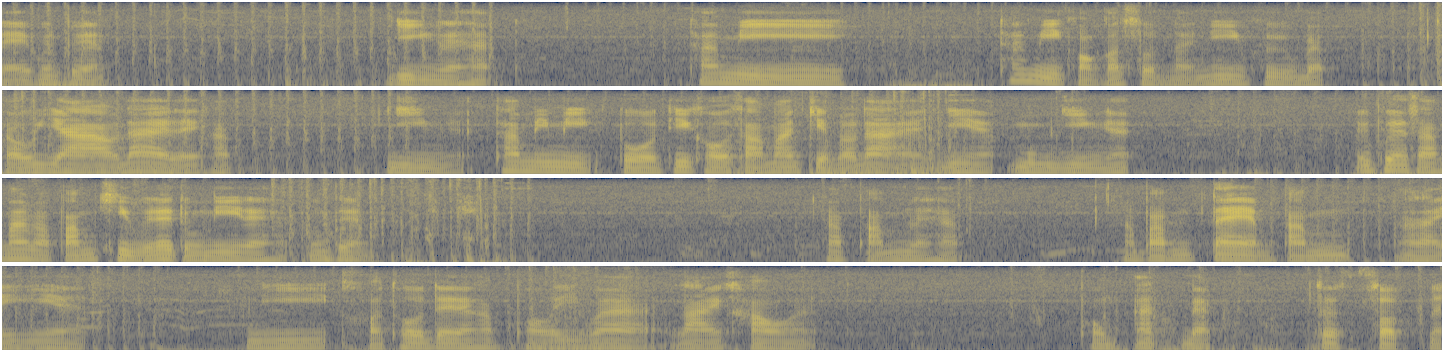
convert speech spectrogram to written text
เลยเพื่อนเพื่อนยิงเลยฮะถ้ามี ถ้ามีกล่องกระสุนหน่อยนี่คือแบบเรายาวได้เลยครับ ยิงถ้าไม่มีตัวที่เขาสามารถเก็บเราได้เนี่ยมุมยิงเนี่ยเพื่อนๆสามารถมาปั๊มคิวได้ตรงนี้เลยครับเพื่อนๆมาปั๊มเลยครับมาปั๊มแต้มปั๊มอะไรเงี้ยอันนี้ขอโทษด้วยนะครับเพราะว่าลายเข้าอะผมอัดแบบสดๆเล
